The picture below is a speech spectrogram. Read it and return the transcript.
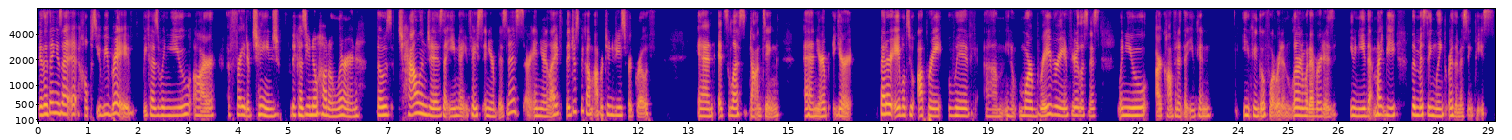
The other thing is that it helps you be brave because when you are afraid of change because you know how to learn, those challenges that you may face in your business or in your life, they just become opportunities for growth. And it's less daunting and you're you're better able to operate with um, you know more bravery and fearlessness when you are confident that you can you can go forward and learn whatever it is you need that might be the missing link or the missing piece.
